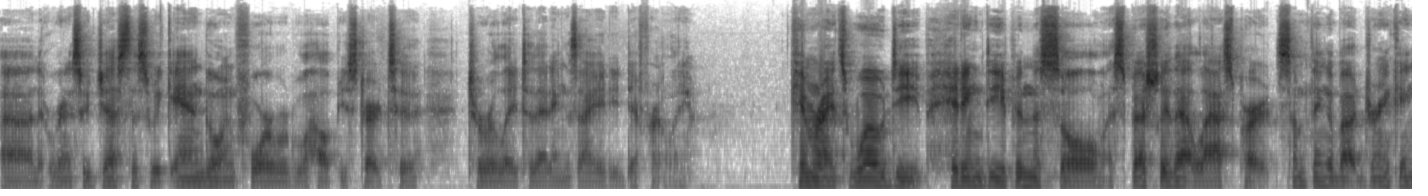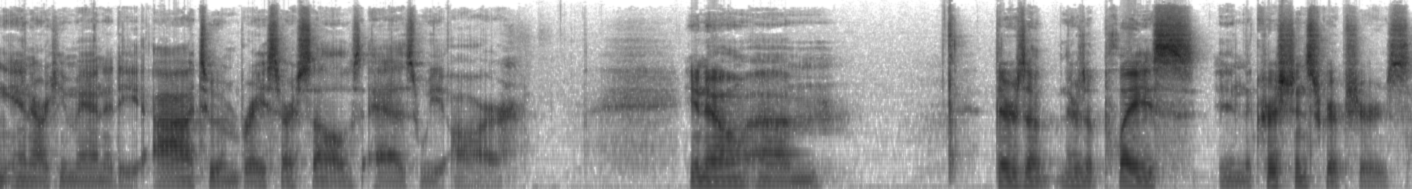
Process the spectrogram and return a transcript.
uh, that we're going to suggest this week and going forward will help you start to to relate to that anxiety differently. Kim writes, Whoa, deep, hitting deep in the soul, especially that last part. Something about drinking in our humanity. Ah, to embrace ourselves as we are. You know, um, there's a there's a place in the Christian scriptures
